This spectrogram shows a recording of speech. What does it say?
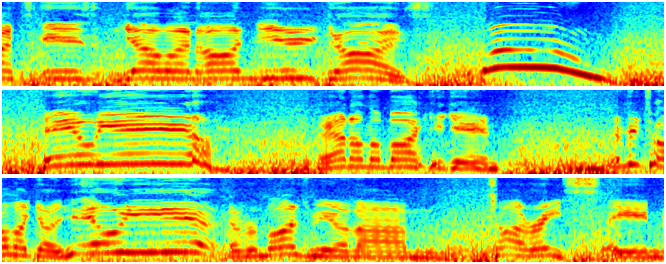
What is going on, you guys? Woo! Hell yeah! Out on the bike again. Every time I go, hell yeah! It reminds me of um, Tyrese in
